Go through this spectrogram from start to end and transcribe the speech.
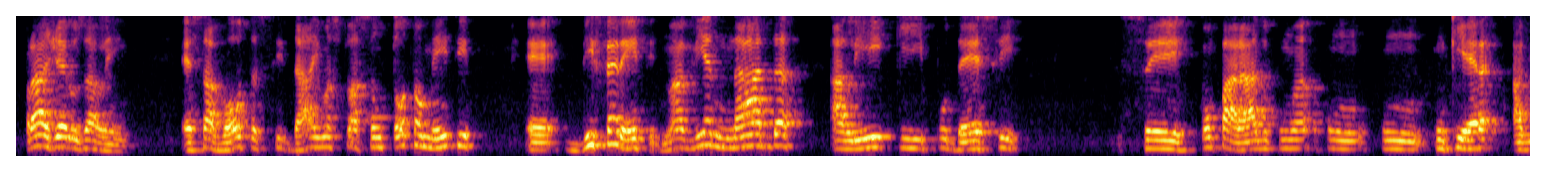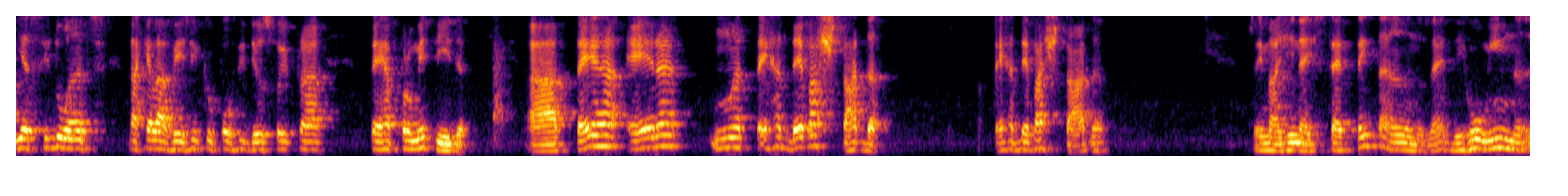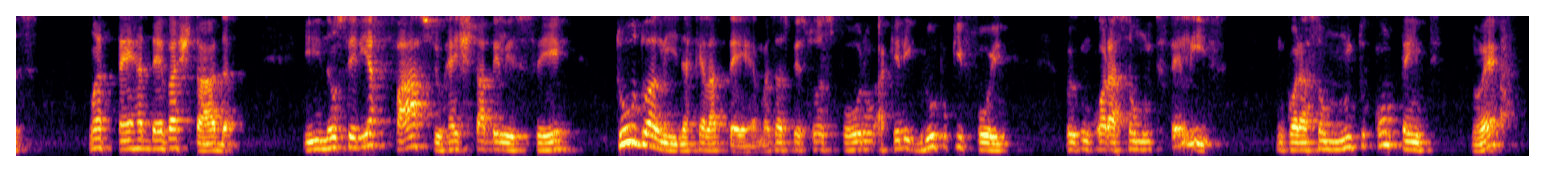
para Jerusalém, essa volta se dá em uma situação totalmente é, diferente. Não havia nada ali que pudesse ser comparado com, o com, com, com que era havia sido antes, naquela vez em que o povo de Deus foi para a terra prometida. A terra era uma terra devastada. terra devastada. Você imagina aí, 70 anos né, de ruínas, uma terra devastada e não seria fácil restabelecer tudo ali naquela terra, mas as pessoas foram, aquele grupo que foi, foi com um coração muito feliz, um coração muito contente, não é?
